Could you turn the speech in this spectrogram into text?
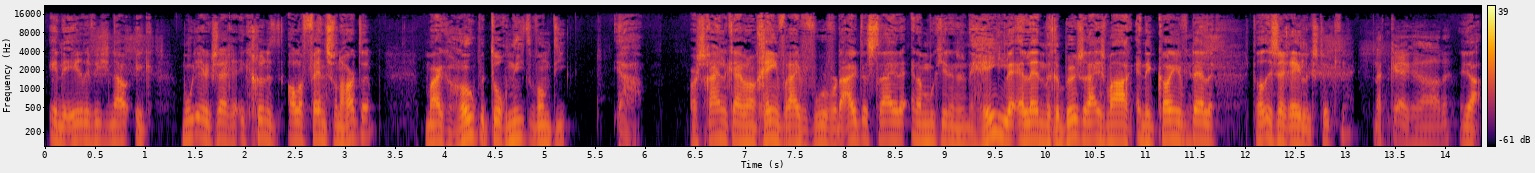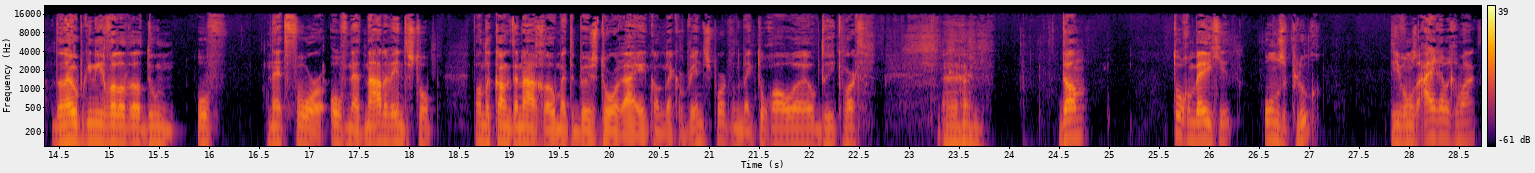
in de Eredivisie. Nou, ik moet eerlijk zeggen, ik gun het alle fans van harte. Maar ik hoop het toch niet, want die, ja, waarschijnlijk krijgen we dan geen vrij vervoer voor de uitwedstrijden. En dan moet je een hele ellendige busreis maken. En ik kan je vertellen, dat is een redelijk stukje. Naar Kerkrade. Ja, dan hoop ik in ieder geval dat we dat doen. Of net voor of net na de winterstop. Want dan kan ik daarna gewoon met de bus doorrijden. En kan ik lekker op wintersport, want dan ben ik toch al uh, op drie kwart. Ehm, dan toch een beetje onze ploeg. Die we ons eigen hebben gemaakt.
